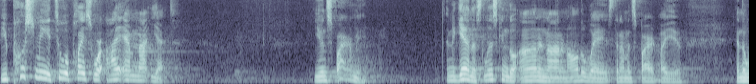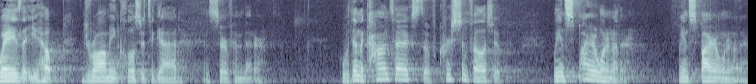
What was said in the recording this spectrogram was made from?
You push me to a place where I am not yet. You inspire me. And again, this list can go on and on in all the ways that I'm inspired by you and the ways that you help draw me closer to God and serve Him better. But within the context of Christian fellowship, we inspire one another. We inspire one another.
